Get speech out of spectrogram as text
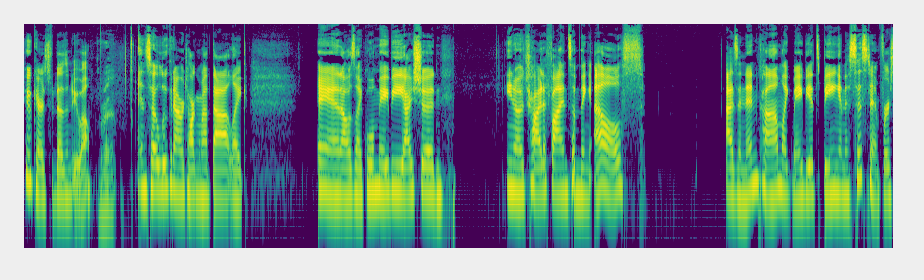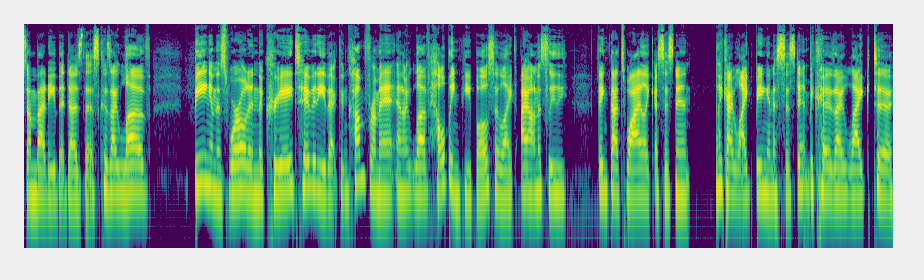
Who cares if it doesn't do well? Right. And so Luke and I were talking about that, like, and I was like, well, maybe I should, you know, try to find something else as an income. Like maybe it's being an assistant for somebody that does this because I love being in this world and the creativity that can come from it. And I love helping people. So, like, I honestly think that's why, like, assistant, like, I like being an assistant because I like to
